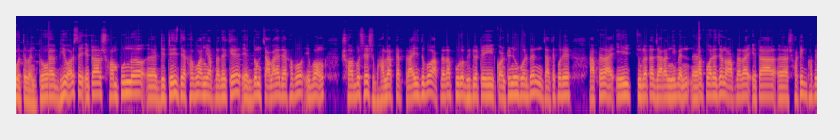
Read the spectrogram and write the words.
করতে পারেন। তো ভিউয়ার্স এটার সম্পূর্ণ ডিটেলস দেখাবো আমি আপনাদেরকে, একদম চালায় দেখাবো এবং সর্বশেষ ভালো একটা প্রাইস দেবো। আপনারা পুরো ভিডিওটাই কন্টিনিউ করবেন যাতে করে আপনারা এই চুলাটা যারা নেবেন পরে যেন আপনারা এটা সঠিকভাবে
